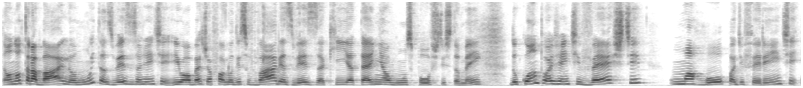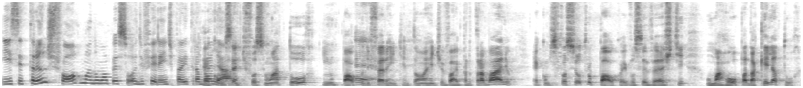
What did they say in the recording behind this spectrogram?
Então, no trabalho, muitas vezes a gente, e o Alberto já falou disso várias vezes aqui, até em alguns posts também, do quanto a gente veste uma roupa diferente e se transforma numa pessoa diferente para ir trabalhar. É como se a gente fosse um ator em um palco é. diferente. Então a gente vai para o trabalho, é como se fosse outro palco. Aí você veste uma roupa daquele ator.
